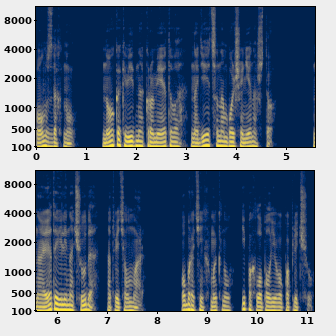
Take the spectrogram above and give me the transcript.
Он вздохнул. Но, как видно, кроме этого, надеяться нам больше не на что». «На это или на чудо?» — ответил Мар. Оборотень хмыкнул и похлопал его по плечу.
